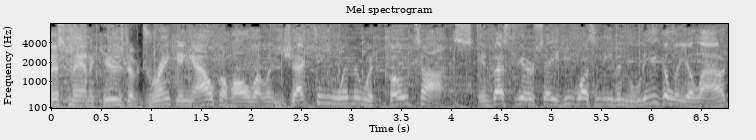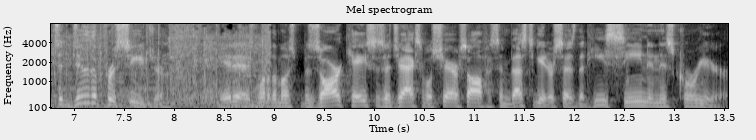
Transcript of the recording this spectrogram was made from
This man accused of drinking alcohol while injecting women with Botox. Investigators say he wasn't even legally allowed to do the procedure. It is one of the most bizarre cases a Jacksonville Sheriff's Office investigator says that he's seen in his career.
